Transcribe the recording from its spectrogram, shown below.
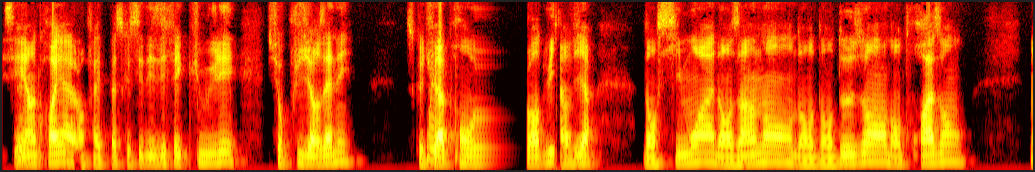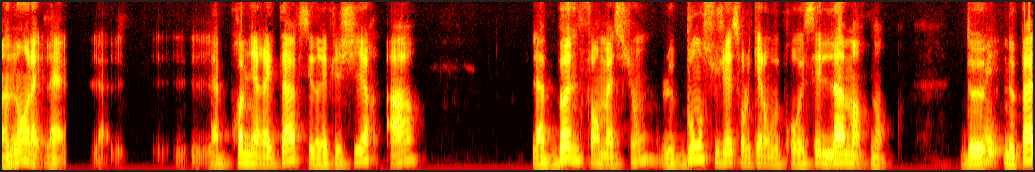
C'est incroyable en fait, parce que c'est des effets cumulés sur plusieurs années. Ce que tu apprends aujourd'hui servir dans six mois, dans un an, dans, deux ans, dans trois ans. Maintenant, mm. la, première étape, c'est de réfléchir à la bonne formation, le bon sujet sur lequel on veut progresser là maintenant. De ne pas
